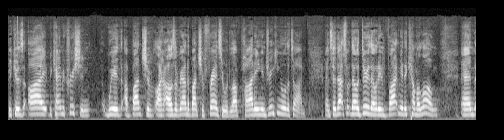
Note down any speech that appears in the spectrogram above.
because I became a Christian with a bunch of, like, I was around a bunch of friends who would love partying and drinking all the time. And so that's what they would do. They would invite me to come along. And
